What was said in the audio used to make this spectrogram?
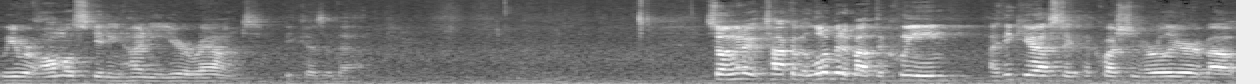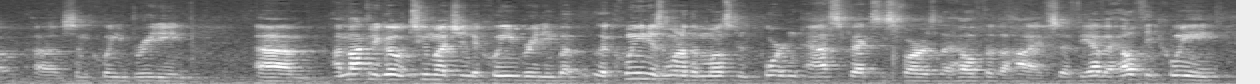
we were almost getting honey year round because of that. So I'm going to talk a little bit about the queen. I think you asked a, a question earlier about uh, some queen breeding. Um, I'm not going to go too much into queen breeding, but the queen is one of the most important aspects as far as the health of the hive. So if you have a healthy queen,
